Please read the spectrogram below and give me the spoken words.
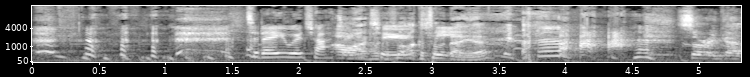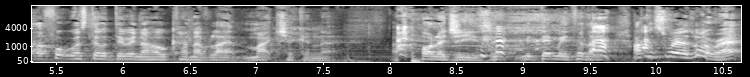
Today we're chatting Oh, I to can, I can talk yeah. Sorry, guys. I thought we were still doing the whole kind of like mic check and that. Apologies. Didn't mean to like. I can swear as well, right?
